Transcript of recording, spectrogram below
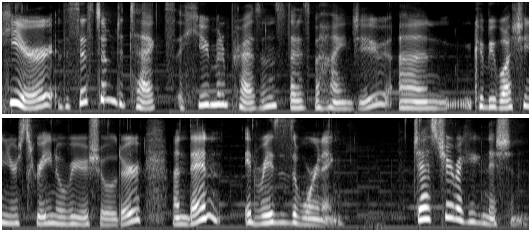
Here, the system detects a human presence that is behind you and could be watching your screen over your shoulder, and then it raises a warning. Gesture recognition.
